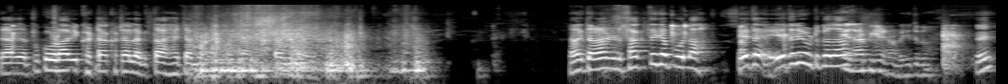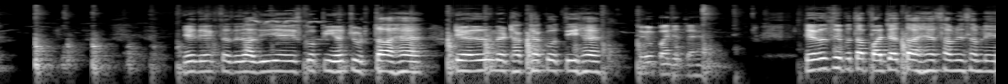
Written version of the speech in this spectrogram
पकौड़ा भी खट्टा खट्टा लगता है जब हाँ ताना सकते क्या पोला ये तो ये तो नहीं उठकदा हैं? ये देख सकते दादी ये इसको पिया चुटता है। टेबल में ठक ठक होती है। टेबल पा जाता है। टेबल से पता पा जाता है सामने सामने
